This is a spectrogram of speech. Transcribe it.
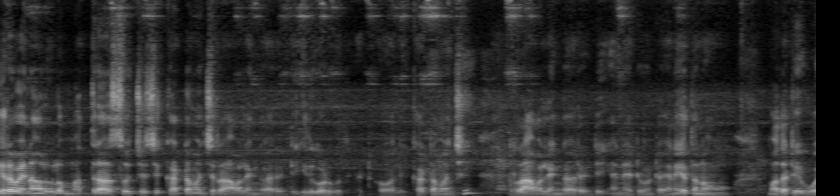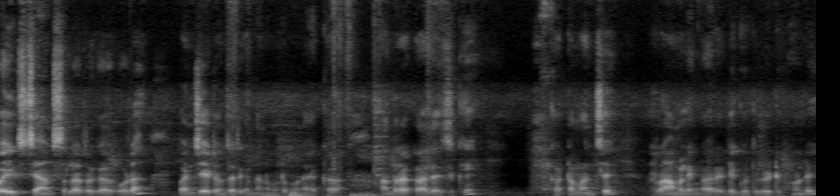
ఇరవై నాలుగులో మద్రాసు వచ్చేసి కట్టమంచి రామలింగారెడ్డి. ఇది కూడా గుర్తుపెట్టుకోవాలి. కట్టమంచి రామలింగారెడ్డి అనేటువంటి ఆయన. ఇతను మొదటి వైస్ ఛాన్సలర్గా కూడా పనిచేయడం జరిగిందనమాట మన యొక్క ఆంధ్ర కాలేజీకి. కట్టమంచి రామలింగారెడ్డి గుర్తుపెట్టుకోండి.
